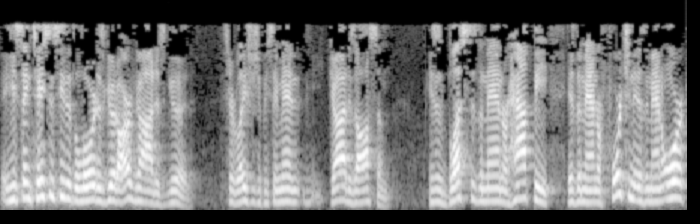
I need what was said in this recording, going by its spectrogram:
he's saying, taste and see that the Lord is good. Our God is good. It's a relationship. He's saying, man, God is awesome. He says, blessed is the man, or happy is the man, or fortunate is the man, or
